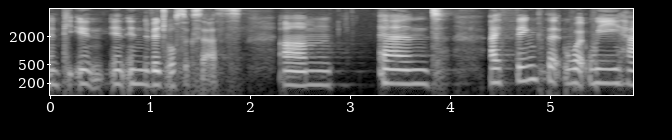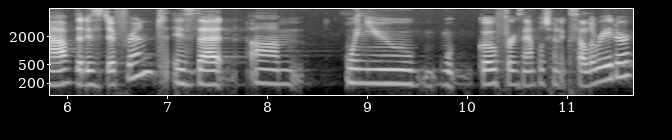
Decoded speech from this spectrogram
in, in, in individual success. Um, and I think that what we have that is different is that um, when you go, for example, to an accelerator,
